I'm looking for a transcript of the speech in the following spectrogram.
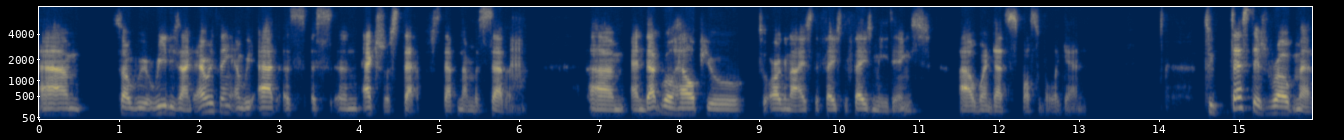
Um, so we redesigned everything and we add a, a, an extra step, step number seven. Um, and that will help you to organize the face-to-face -face meetings uh, when that's possible again. To test this roadmap,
